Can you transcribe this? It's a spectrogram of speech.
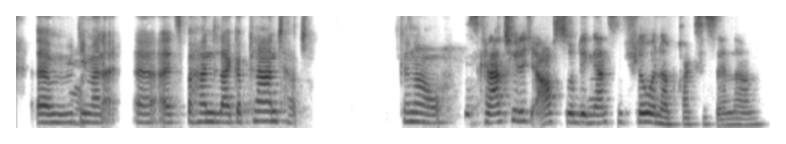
ähm, ja. die man äh, als Behandler geplant hat. Genau. Das kann natürlich auch so den ganzen Flow in der Praxis ändern.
